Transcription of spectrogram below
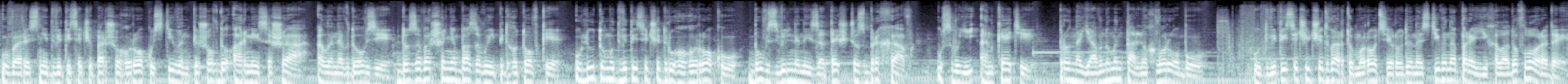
У вересні 2001 року Стівен пішов до армії США, але невдовзі до завершення базової підготовки у лютому 2002 року був звільнений за те, що збрехав у своїй анкеті про наявну ментальну хворобу. У 2004 році родина Стівена переїхала до Флориди,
